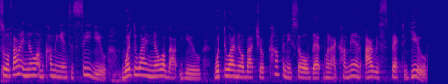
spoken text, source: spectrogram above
So if I know I'm coming in to see you, Mm-hmm. what do I know about you? What do I know about your company so that when I come in, I respect you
